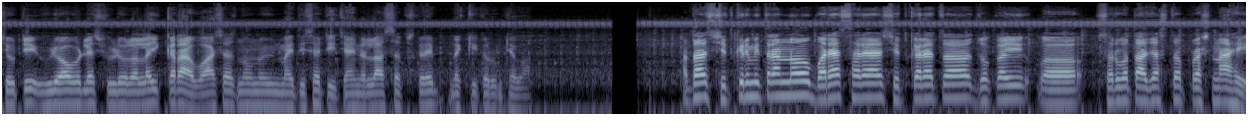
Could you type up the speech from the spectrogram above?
शेवटी व्हिडिओ आवडल्यास व्हिडिओला लाईक करा व अशाच नवनवीन माहितीसाठी चॅनलला सबस्क्राईब नक्की करून ठेवा. आता शेतकरी मित्रांनो बऱ्याच साऱ्या शेतकऱ्याचा जो काही सर्वता जास्त प्रश्न आहे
